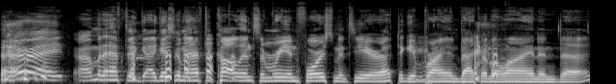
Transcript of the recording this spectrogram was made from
All right, I'm gonna have to. I guess I'm gonna have to call in some reinforcements here. I have to get Brian back on the line and uh,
